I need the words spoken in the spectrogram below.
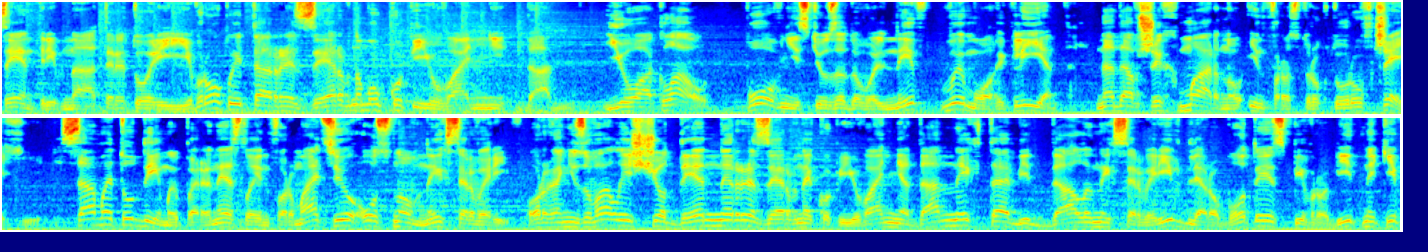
дата-центрів на території Європи та резервному копіюванні даних. UACloud повністю задовольнив вимоги клієнта, надавши хмарну інфраструктуру в Чехії. Саме туди ми перенесли інформацію основних серверів, організували щоденне резервне копіювання даних та віддалених серверів для роботи співробітників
